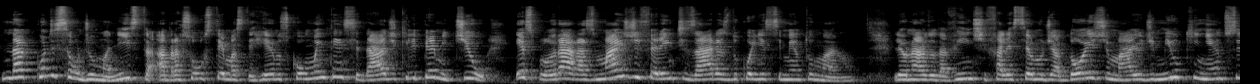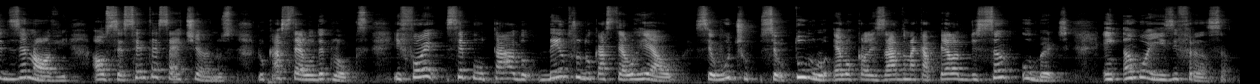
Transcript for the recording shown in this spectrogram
Na condição de humanista, abraçou os temas terrenos com uma intensidade que lhe permitiu explorar as mais diferentes áreas do conhecimento humano. Leonardo da Vinci faleceu no dia 2 de maio de 1519, aos 67 anos, no Castelo de Cloux, e foi sepultado dentro do Castelo Real. Seu, seu túmulo é localizado na Capela de Saint-Hubert, em Amboise, França.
